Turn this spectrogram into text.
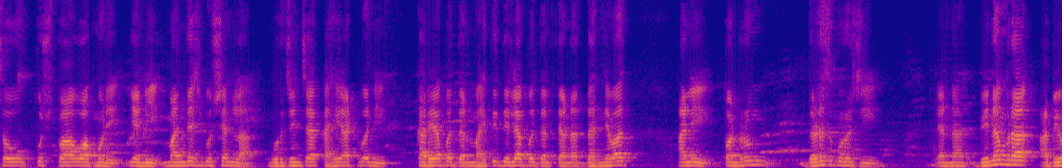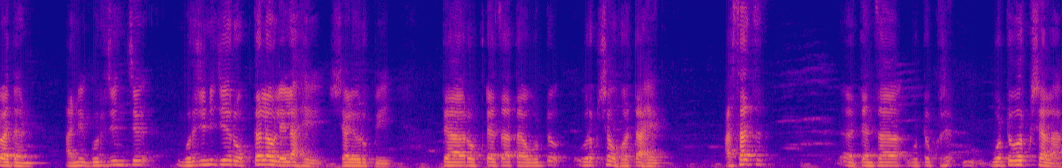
सौ पुष्पा वाघमोडे यांनी मानदेश भूषणला गुरुजींच्या काही आठवणी कार्याबद्दल माहिती दिल्याबद्दल त्यांना धन्यवाद. आणि पांडुरंग दडस गुरुजी यांना विनम्र अभिवादन. आणि गुरुजींचे गुरुजींनी जे रोपटं लावलेलं आहे शाळेरूपी त्या रोपट्याचा आता वट वृक्ष होत आहेत. असाच त्यांचा वट वटवृक्षाला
